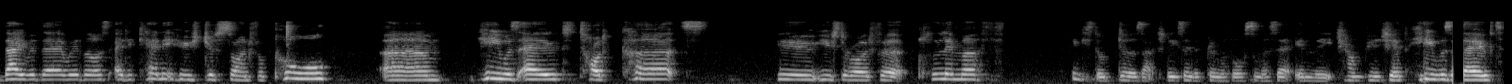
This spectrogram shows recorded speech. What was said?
They were there with us. Eddie Kennett, who's just signed for Poole, um, he was out. Todd Kurtz, who used to ride for Plymouth, think he still does actually. He's either Plymouth or Somerset in the championship. He was out.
